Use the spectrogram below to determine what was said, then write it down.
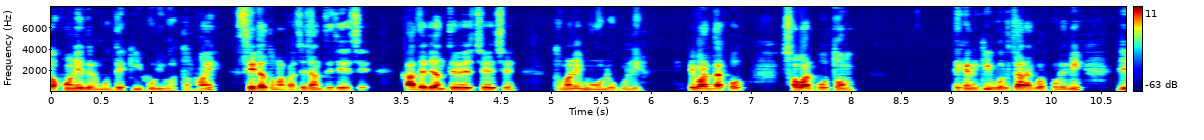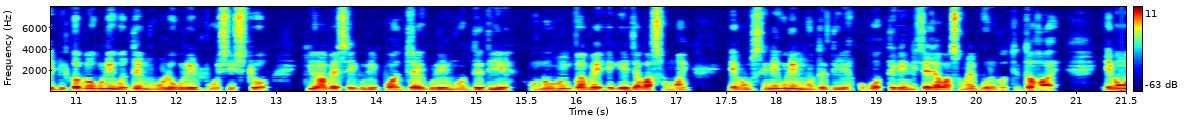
তখন এদের মধ্যে কি পরিবর্তন হয়? সেটা তোমার কাছে জানতে চেয়েছে। কাদের জানতে চেয়েছে? তোমার এই মৌলগুলি। এবার দেখো, সবার প্রথম এখানে কি বলেছে? আর একবার পড়ে নিই। যে বিকল্পগুলির মধ্যে মৌলগুলির বৈশিষ্ট্য, কীভাবে সেগুলি পর্যায়গুলির মধ্যে দিয়ে অনুভূমিকভাবে এগিয়ে যাওয়ার সময় এবং শ্রেণীগুলির মধ্যে দিয়ে উপর থেকে নিচে যাওয়ার সময় পরিবর্তিত হয় এবং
